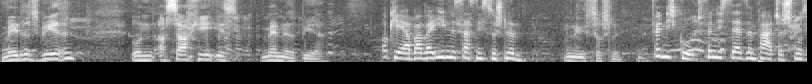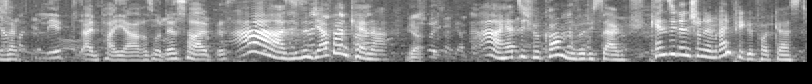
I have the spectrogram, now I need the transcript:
Mädelsbier und Asahi ist Männerbier. Okay, aber bei Ihnen ist das nicht so schlimm. Nicht so schlimm. Finde ich gut, finde ich sehr sympathisch, muss ich sagen. lebt ein paar Jahre, so deshalb ist Ah, Sie sind Japan-Kenner. Ja. Ah, herzlich willkommen, würde ich sagen. Kennen Sie denn schon den Rheinpegel-Podcast?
